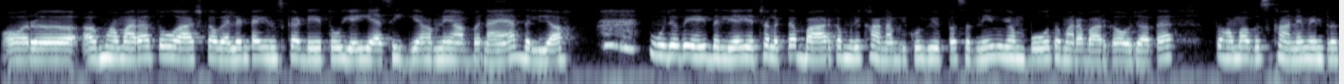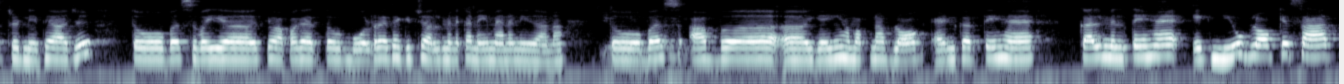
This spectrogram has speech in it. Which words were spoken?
और अब हमारा तो आज का वैलेंटाइंस का डे तो यही ऐसे ही गया हमने आप बनाया दलिया। मुझे तो यही दलिया ही अच्छा लगता है। बाहर का मुझे खाना बिल्कुल भी पसंद नहीं क्योंकि हम बहुत हमारा बाहर का हो जाता है। तो हम अब उस खाने में इंटरेस्टेड नहीं थे आज। तो बस वही इसके पापा कह तो बोल रहे थे कि चल मैंने कहा नहीं मैंने नहीं जाना। तो बस अब यही हम अपना ब्लॉग एंड करते हैं। कल मिलते हैं एक न्यू ब्लॉग के साथ।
